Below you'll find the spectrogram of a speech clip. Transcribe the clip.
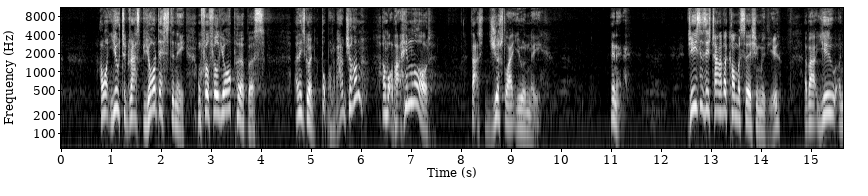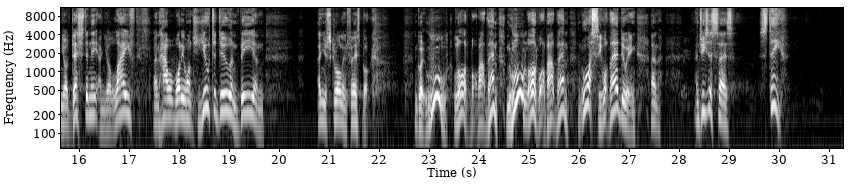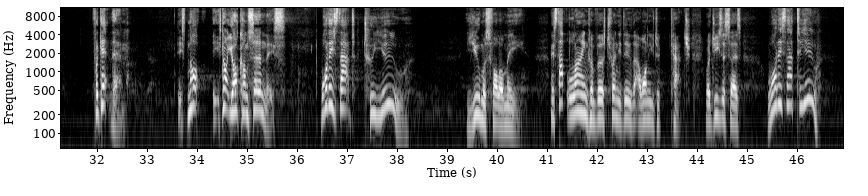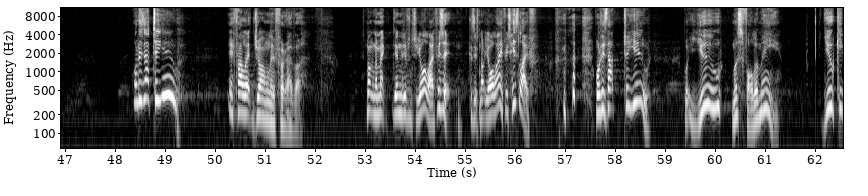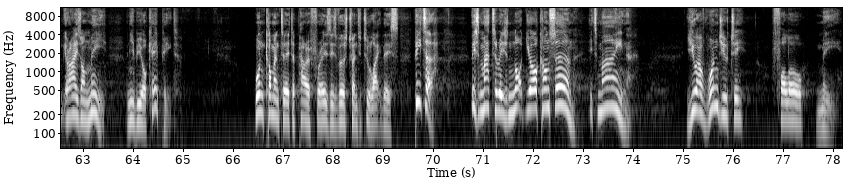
I want you to grasp your destiny and fulfill your purpose. And he's going, But what about John? And what about him, Lord? That's just like you and me. Isn't it? Jesus is trying to have a conversation with you about you and your destiny and your life and how, what he wants you to do and be, and, and you're scrolling Facebook and going, Ooh, Lord, what about them? And Ooh, Lord, what about them? And Ooh, I see what they're doing. And, and Jesus says, Steve, forget them. It's not, it's not your concern, this. What is that to you? You must follow me. It's that line from verse 22 that I want you to catch, where Jesus says, What is that to you? What is that to you? If I let John live forever, it's not going to make any difference to your life, is it? Because it's not your life, it's his life. what is that to you? But you must follow me. You keep your eyes on me, and you'll be okay, Pete. One commentator paraphrases verse 22 like this Peter, this matter is not your concern, it's mine. You have one duty follow me.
